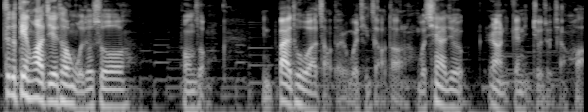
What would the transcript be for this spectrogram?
这个电话接通，我就说：“冯总，拜托我要找的人我已经找到了，我现在就让你跟你舅舅讲话。”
